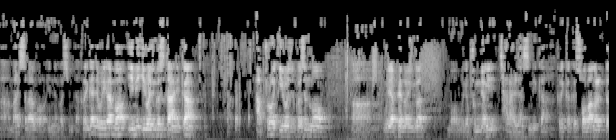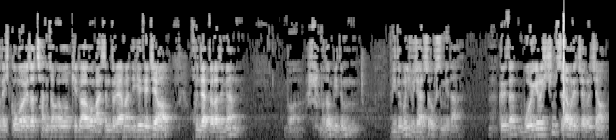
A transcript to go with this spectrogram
아, 말씀하고 있는 것입니다. 그러니까 이제 우리가 뭐 이미 이루어진 것을 다 아니까 앞으로 이루어질 것은 뭐 아, 우리 앞에 놓인 것, 뭐, 우리가 분명히 잘 알지 않습니까? 그러니까 그 소망을 끝에 싣고 모여서 찬송하고 기도하고 말씀드려야만 이게 되죠. 혼자 떨어지면, 뭐, 아무도 믿음, 믿음을 유지할 수 없습니다. 그래서 모이기를 힘쓰라고 그랬죠. 그렇죠?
